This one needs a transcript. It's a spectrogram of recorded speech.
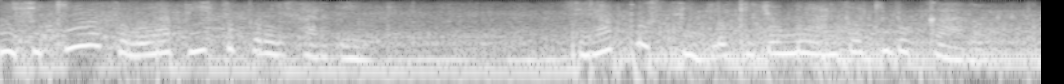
Ni siquiera se le ha visto por el jardín. ¿Será posible que yo me haya equivocado?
